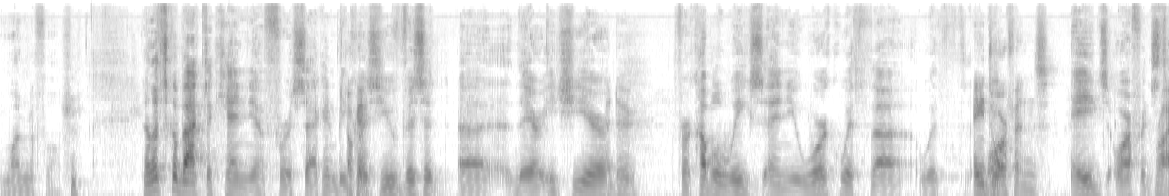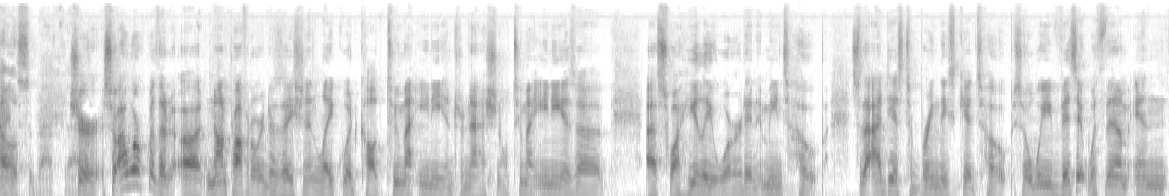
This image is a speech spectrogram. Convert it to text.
Wonderful. now let's go back to Kenya for a second because Okay. you visit uh, there each year. I do. For a couple of weeks, and you work with uh, with AIDS or- orphans. AIDS orphans. Right. Tell us about that. Sure. So I work with a, a nonprofit organization in Lakewood called Tumaini International. Tumaini is a, a Swahili word and it means hope. So the idea is to bring these kids hope. So we visit with them in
